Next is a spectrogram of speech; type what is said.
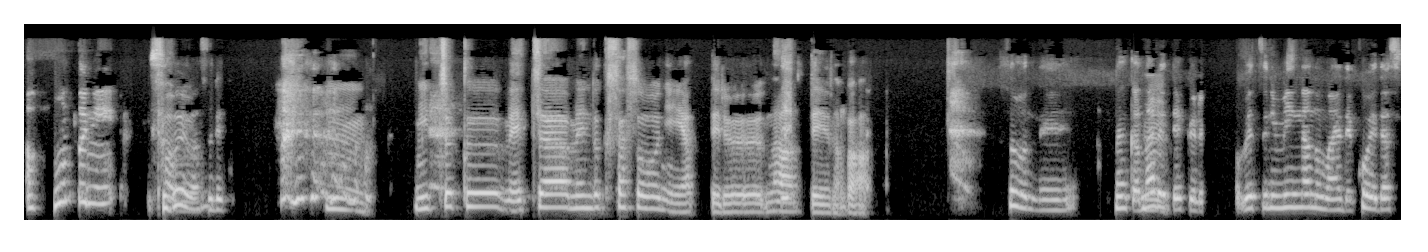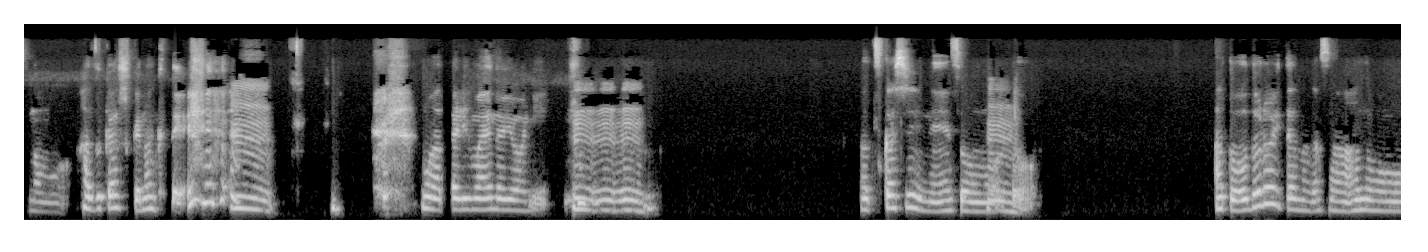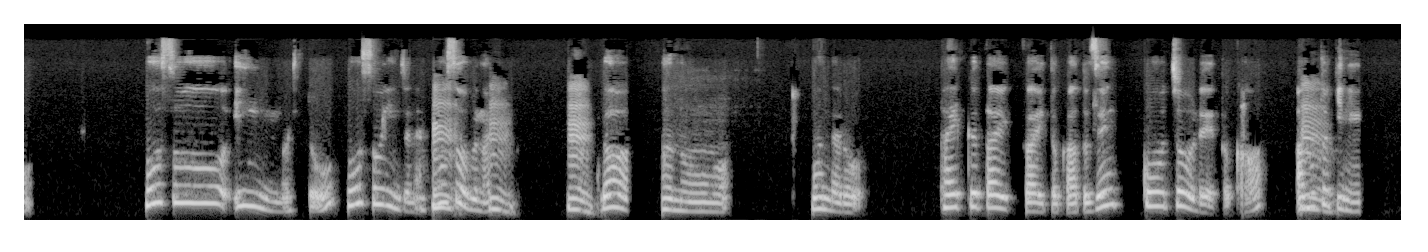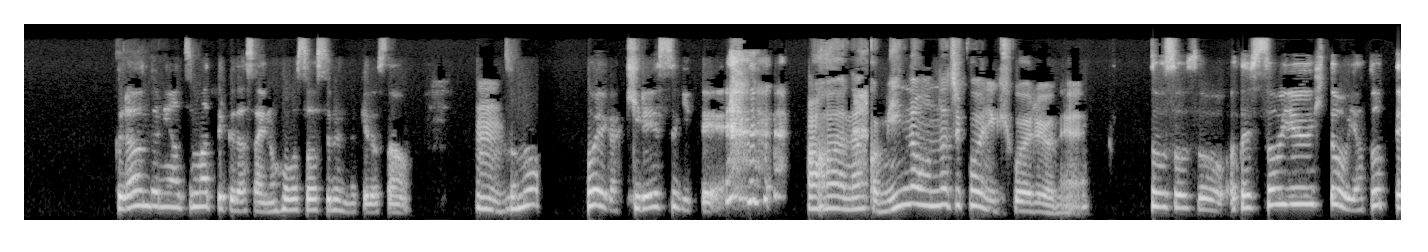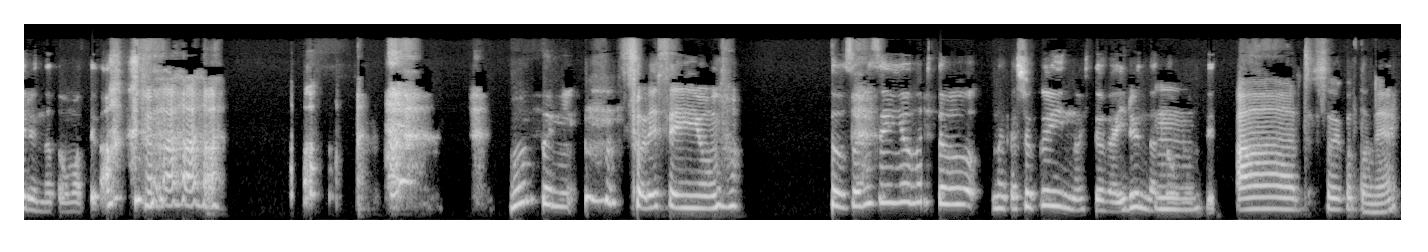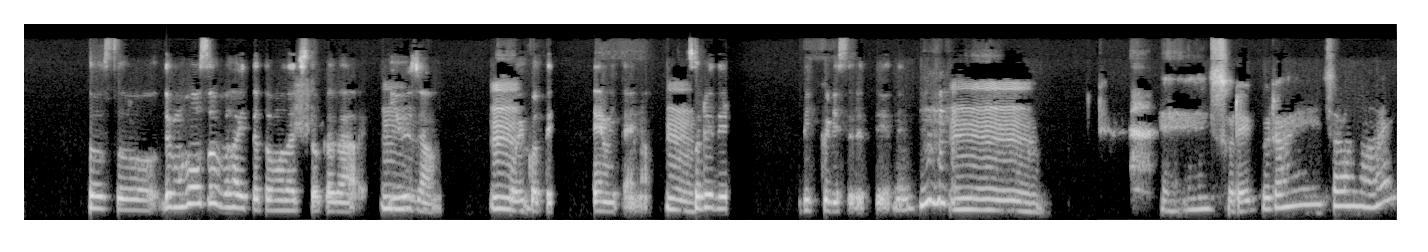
あ、本当に？すごい忘れてうん。日直めっちゃめんどくさそうにやってるなっていうのが。そうね。なんか慣れてくる。別にみんなの前で声出すのも恥ずかしくなくて、うん。もう当たり前のように。うんうんうん。懐かしいね、そう思うと。あと驚いたのがさ、あの、放送委員の人？放送委員じゃない？放送部の人うん。うん。が、あの、なんだろう、体育大会とか、あと全校朝礼とか、あの時に、グラウンドに集まってくださいの放送するんだけどさ、うん。その声が綺麗すぎて、ああ、なんかみんな同じ声に聞こえるよね。そうそうそう、私そういう人を雇ってるんだと思ってた。本当に。それ専用の。そう、それ専用の人、なんか職員の人がいるんだと思って。ああ、そういうことね。そうそう。でも放送部入った友達とかが言うじゃん。う。こういうんこと言って、みたいな。うんそ。れでびっくりするっていうね。うんうんうん。えー、それぐらいじゃない？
